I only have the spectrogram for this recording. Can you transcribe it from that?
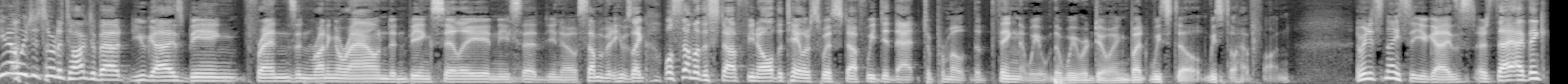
You know, we just sort of talked about you guys being friends and running around and being silly. And he said, you know, some of it. He was like, well, some of the stuff, you know, all the Taylor Swift stuff, we did that to promote the thing that we that we were doing, but we still we still have fun. I mean, it's nice that you guys. Are, I think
